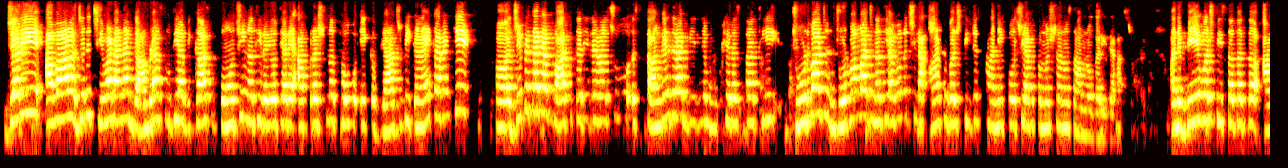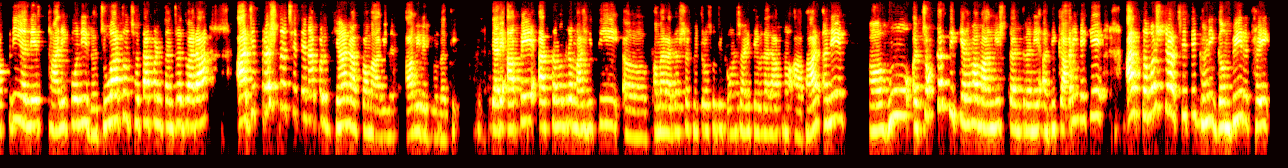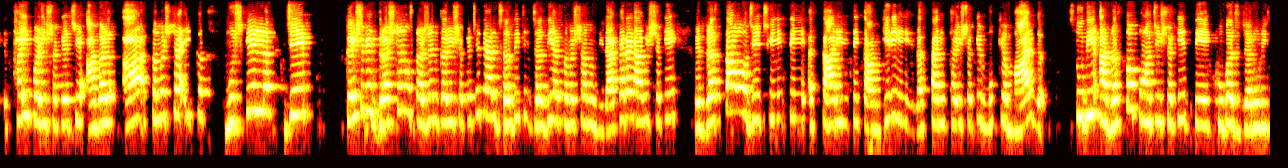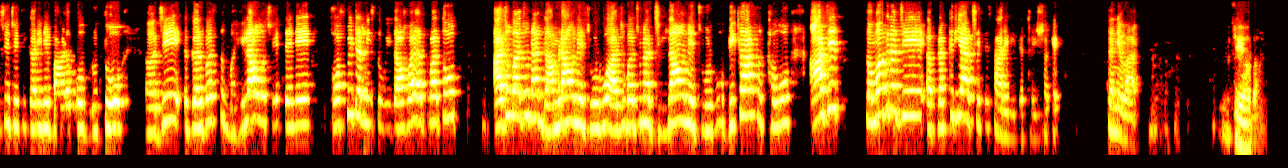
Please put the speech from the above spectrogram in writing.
જ્યારે આવા, જ્યારે છેવાડાના ગામડા સુધી આ વિકાસ પહોંચી નથી રહ્યો, ત્યારે આ પ્રશ્ન થવો એક વ્યાજબી ગણાય. કારણ કે જે પ્રકારે આપ વાત કરી રહ્યા છો, સાંગેદ્રા ગીરને મુખ્ય રસ્તાથી જોડવા જ, જોડવામાં જ નથી આવ્યો ને છેલ્લા આઠ વર્ષથી જે સ્થાનિકો છે આ સમસ્યાનો સામનો કરી રહ્યા છો. અને બે વર્ષથી સતત આપણી અને સ્થાનિકોની રજૂઆતો છતાં પણ તંત્ર દ્વારા આ જે પ્રશ્ન છે, તેના પર ધ્યાન આપવામાં આવી આવી રહ્યું નથી. ત્યારે આપે આ સમગ્ર માહિતી અમારા દર્શક મિત્રો સુધી પહોંચાડી તે બદલ આપનો આભાર. અને હું ચોક્કસથી કહેવા માંગીશ તંત્રને, અધિકારીને કે આ સમસ્યા છે તે ઘણી ગંભીર થઈ થઈ પડી શકે છે. આગળ આ સમસ્યા એક મુશ્કેલ જે કહી શકાય દ્રશ્યનું સર્જન કરી શકે છે. ત્યારે જલ્દીથી જલ્દી આ સમસ્યાનું નિરાકરણ આવી શકે. રસ્તાઓ જે છે તે સારી રીતે કામગીરી, રસ્તાની થઈ શકે. મુખ્ય માર્ગ સુધી આ રસ્તો પહોંચી શકે તે ખૂબ જ જરૂરી છે, જેથી કરીને બાળકો, વૃદ્ધો જે ગર્ભસ્થ મહિલાઓ છે તેને હોસ્પિટલની સુવિધા હોય અથવા તો આજુબાજુના ગામડાઓને જોડવું, આજુબાજુના જિલ્લાઓને જોડવું, વિકાસ થવો, આ જે સમગ્ર જે પ્રક્રિયા છે તે સારી રીતે થઈ શકે. ધન્યવાદ. જી, આભાર.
